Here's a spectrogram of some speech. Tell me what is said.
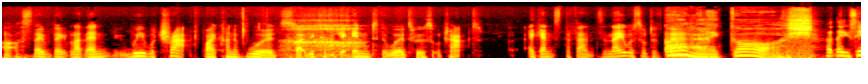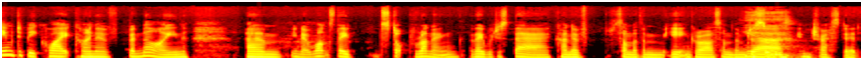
us. They they like then we were trapped by kind of woods like we couldn't get into the woods we were sort of trapped against the fence and they were sort of there. oh my gosh! but they seemed to be quite kind of benign. Um you know once they stopped running they were just there kind of some of them eating grass some of them just sort of interested.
